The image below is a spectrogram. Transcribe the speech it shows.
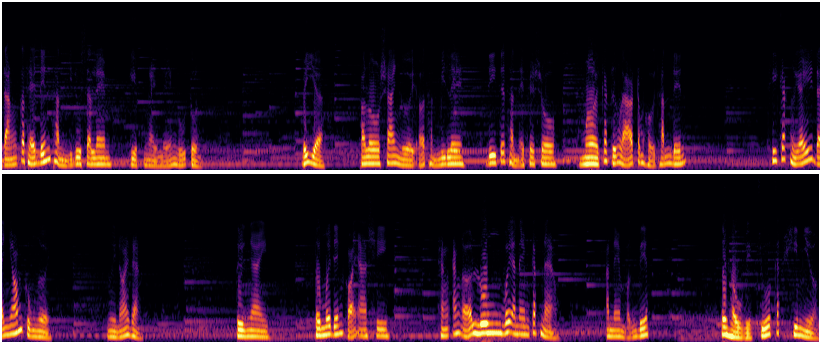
đặng có thể đến thành Jerusalem kịp ngày lễ ngũ tuần. Bây giờ, Phaolô sai người ở thành Mile đi tới thành Epheso mời các trưởng lão trong hội thánh đến. Khi các người ấy đã nhóm cùng người, người nói rằng: Từ ngày tôi mới đến cõi Asia, hằng ăn ở luôn với anh em cách nào, anh em vẫn biết. Tôi hầu việc Chúa cách khiêm nhường,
